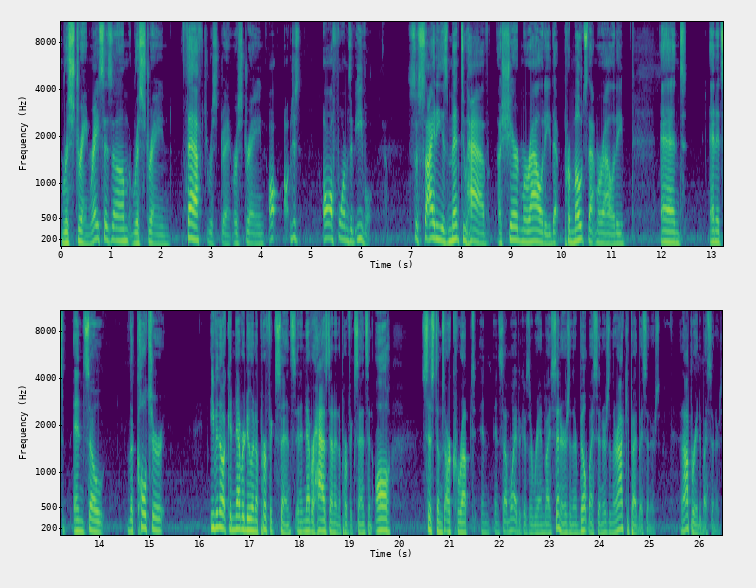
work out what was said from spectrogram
restrain racism, restrain theft, restrain, restrain all, just all forms of evil. Society is meant to have a shared morality that promotes that morality, and and it's and so the culture, even though it can never do in a perfect sense, and it never has done in a perfect sense, and all systems are corrupt in, in some way because they're ran by sinners and they're built by sinners and they're occupied by sinners and operated by sinners.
